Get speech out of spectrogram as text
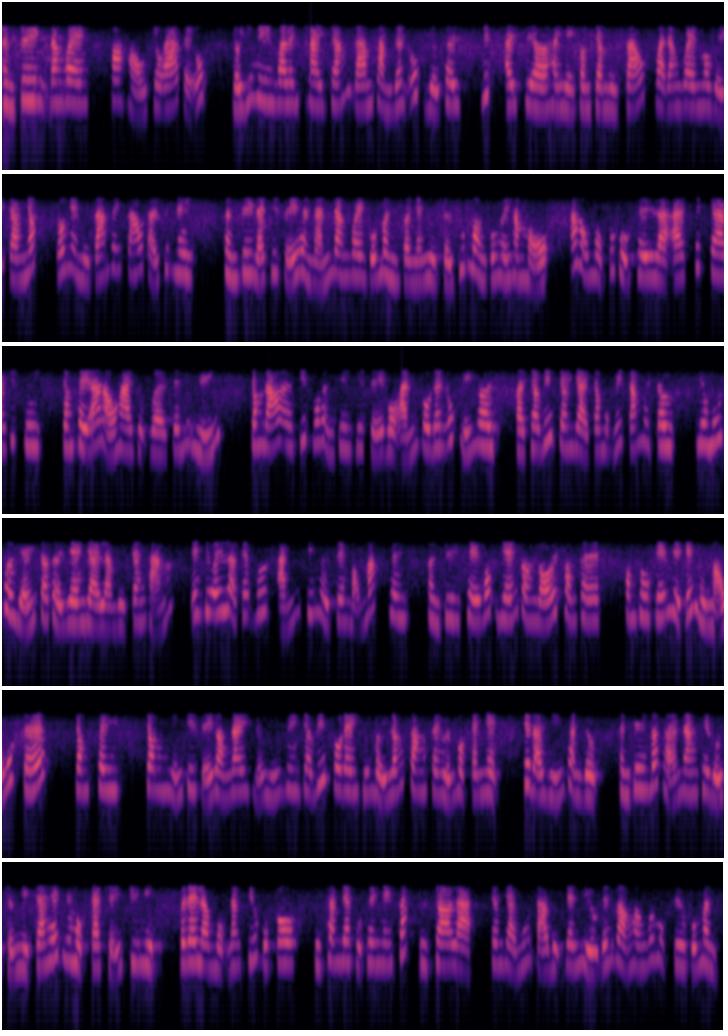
Hình Tuyên, Đăng Quang, Hoa hậu châu Á tại Úc, nữ diễn viên Valentine Trắng đã âm thầm đến Úc dự thi Miss Asia 2016 và đăng quang ngôi vị cao nhất tối ngày 18 tháng 6 tại Sydney. Hình Tuyên đã chia sẻ hình ảnh đăng quang của mình và nhận được sự chúc mừng của người hâm mộ. Á hậu một của cuộc thi là Aseka Justi, trong khi Á hậu hai thuộc về Jenny Nguyễn. Trong đó, ekip của Hình Tiên chia sẻ bộ ảnh cô đến Úc nghỉ ngơi và cho biết chân dài cao 1m84 nhưng muốn thư giãn sau thời gian dài làm việc căng thẳng. Đáng chú ý là các bức ảnh khiến người xem bỏng mắt khi Hình chuyên theo vóc dáng cân đối không thê không thua kém về các người mẫu quốc tế. Trong khi trong những chia sẻ gần đây, nữ diễn viên cho biết cô đang chuẩn bị lấn sân sang lĩnh vực ca nhạc. Theo đạo diễn thành được, Hình Tiên có khả năng theo đuổi sự nghiệp ca hát như một ca sĩ chuyên nghiệp và đây là một năng khiếu của cô. Việc tham gia cuộc thi nhan sắc được cho là chân dài muốn tạo được danh hiệu đến gần hơn với mục tiêu của mình.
